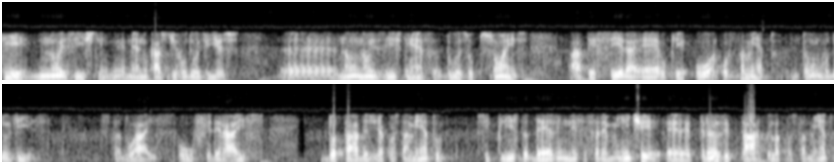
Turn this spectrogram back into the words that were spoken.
se não existem, né, no caso de rodovias, é, não, não existem essas duas opções, a terceira é o que? O acostamento. Então, em rodovias estaduais ou federais dotadas de acostamento, ciclistas devem necessariamente é, transitar pelo acostamento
